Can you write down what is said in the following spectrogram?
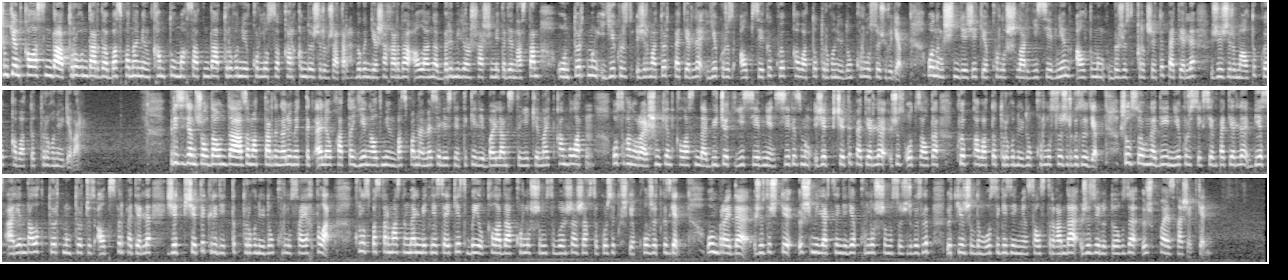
Шымкент қаласында тұрғындарды баспанамен қамту мақсатында тұрғын үй құрылысы қарқынды жүріп жатыр. Бүгінде шаһарда алаңы 1 миллион шаршы метрден астам 14224 пәтерлі 262 көп қабатты тұрғын үйдің құрылысы жүруде. Оның ішінде жеке құрылысшылар есебінен 6147 пәтерлі 126 көп қабатты тұрғын үйде бар. Президент жолдауында азаматтардың әлеуметтік әл ауқаты ең алдымен баспана мәселесіне тікелей байланысты екенін айтқан болатын. Осыған орай Шымкент қаласында бюджет есебінен 8077 пәтерлі 136 көп қабатты тұрғын үйдің құрылысы жүргізілуде. Жыл соңына дейін 280 пәтерлі 5 арендалық 4461 пәтерлі 77 кредиттік тұрғын үйдің құрылысы аяқталады. Құрылыс басқармасының мәліметіне сәйкес биыл қалада құрылыс жұмысы бойынша жақсы көрсеткішке қол жеткізген. 11 айда 103-те 3 миллиард теңгеге құрылыс жұмысы жүргізіліп өткен жылдың осы кезеңімен салыстырғанда 159-да 3 пайызға жеткен.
